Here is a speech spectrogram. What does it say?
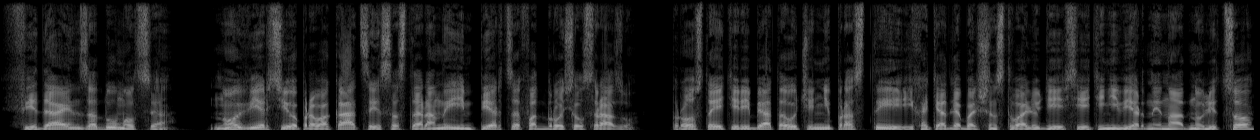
Федайн задумался, но версию провокации со стороны имперцев отбросил сразу. Просто эти ребята очень непростые, и хотя для большинства людей все эти неверные на одно лицо,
